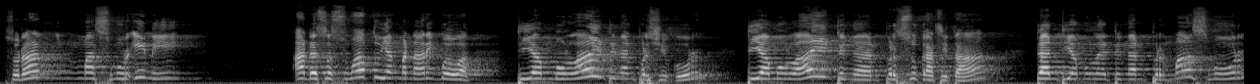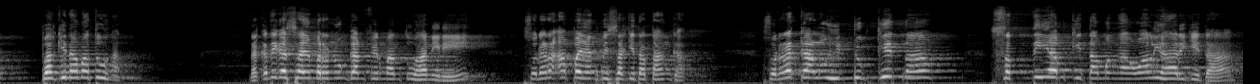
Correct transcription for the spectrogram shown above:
Saudara, Mazmur ini ada sesuatu yang menarik bahwa dia mulai dengan bersyukur, dia mulai dengan bersuka cita dan dia mulai dengan bermasmur bagi nama Tuhan. Nah ketika saya merenungkan firman Tuhan ini, saudara apa yang bisa kita tangkap? Saudara kalau hidup kita, setiap kita mengawali hari kita,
